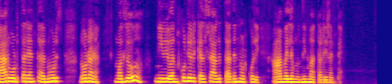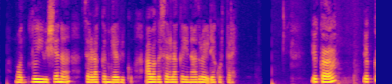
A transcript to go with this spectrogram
ಯಾರು ಓಡ್ತಾರೆ ಅಂತ ನೋಡಿ, ನೋಡೋಣ. ಮೊದಲು ನೀವು ಅಂದ್ಕೊಂಡಿರೋ ಕೆಲಸ ಆಗುತ್ತೆ ಅದನ್ನು ನೋಡ್ಕೊಳ್ಳಿ. ಆಮೇಲೆ ಮುಂದಿನ ಮಾತಾಡಿರಂತೆ. ಮೊದಲು ಈ ವಿಷಯನ ಸರಳಕ್ಕನಿಗೆ ಹೇಳಬೇಕು. ಆವಾಗ ಸರಳಕ್ಕ ಏನಾದರೂ ಐಡಿಯಾ ಕೊಡ್ತಾರೆ. ಯಾಕ? ಯಾಕ?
